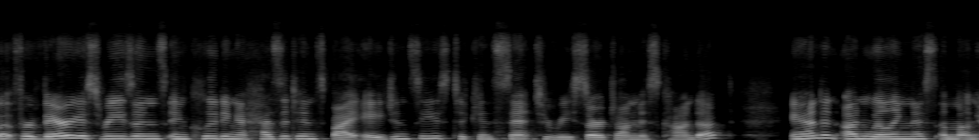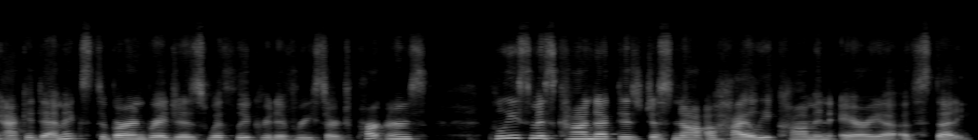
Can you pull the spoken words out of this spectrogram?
but for various reasons, including a hesitance by agencies to consent to research on misconduct and an unwillingness among academics to burn bridges with lucrative research partners, police misconduct is just not a highly common area of study.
